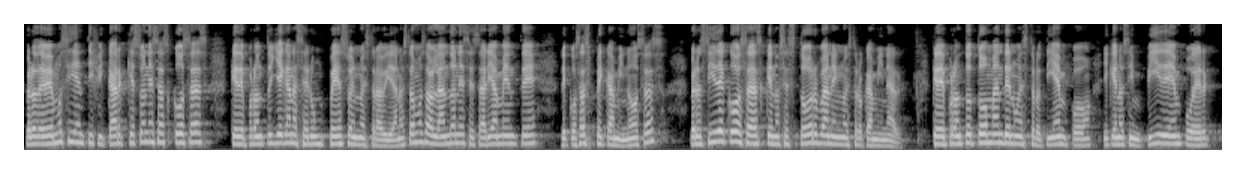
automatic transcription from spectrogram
pero debemos identificar qué son esas cosas que de pronto llegan a ser un peso en nuestra vida. No estamos hablando necesariamente de cosas pecaminosas, pero sí de cosas que nos estorban en nuestro caminar, que de pronto toman de nuestro tiempo y que nos impiden poder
